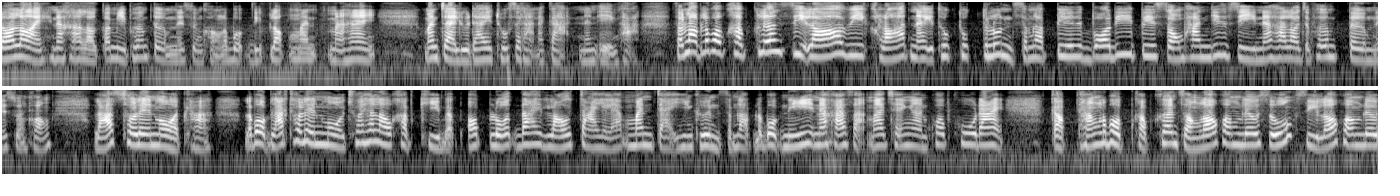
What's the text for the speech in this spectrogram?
ล้อลอยนะคะ เราก็มีเพิ่มเติมในส่วนของระบบดิฟล็อกมันมาให้มั่นใจรู้ได้ทุกสถานการณ์นั่นเองค่ะสำหรับระบบขับเคลื่อน4ล้อ V Cross ในทุกๆรุ่นสำหรับปีบอดี้ปี 2024 นะคะ เราจะเพิ่มเติมในส่วนของ Last Terrain Mode ค่ะ ระบบ Last Terrain Mode ช่วยให้เราขับขี่แบบออฟโรดได้เล้าใจและมั่นใจยิ่งขึ้นสำหรับระบบนี้นะคะ สามารถใช้งานควบคู่ได้ กับทั้งระบบขับเคลื่อน 2 ล้อความเร็วสูง 4 ล้อความเร็ว็ว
